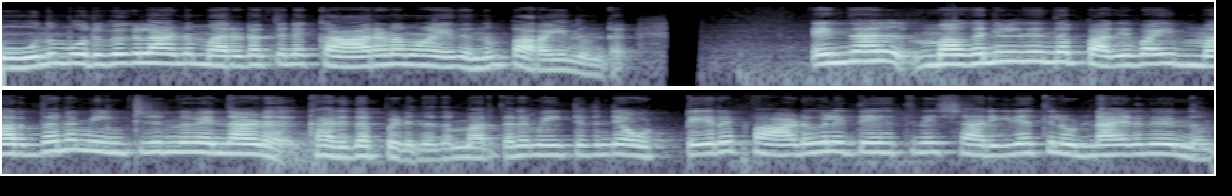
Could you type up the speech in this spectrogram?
മൂന്ന് മുറിവുകളാണ് മരണത്തിന് കാരണമായതെന്നും പറയുന്നുണ്ട്. എന്നാൽ മകനിൽ നിന്ന് പതിവായി മർദ്ദനമേറ്റിരുന്നുവെന്നാണ് കരുതപ്പെടുന്നത്. മർദ്ദനമേറ്റതിന്റെ ഒട്ടേറെ പാടുകൾ ഇദ്ദേഹത്തിന്റെ ശരീരത്തിൽ ഉണ്ടായിരുന്നുവെന്നും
